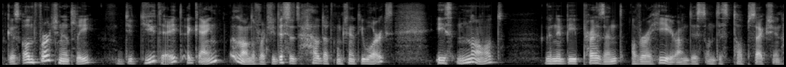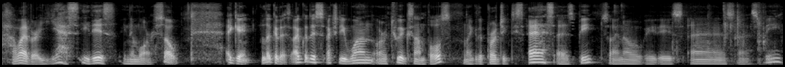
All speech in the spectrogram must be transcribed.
Because unfortunately, due date, again, well, not unfortunately, this is how that functionality works, is not going to be present over here on this on this top section. However, yes, it is in a more. So again, look at this. I've got this actually one or two examples. Like the project is SSB, so I know it is SSB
